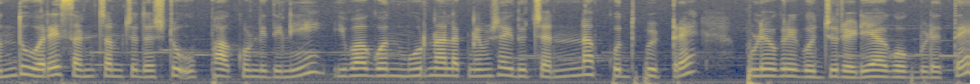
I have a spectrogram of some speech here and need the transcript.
ಒಂದೂವರೆ ಸಣ್ಣ ಚಮಚದಷ್ಟು ಉಪ್ಪು ಹಾಕ್ಕೊಂಡಿದ್ದೀನಿ ಇವಾಗ ಒಂದು ಮೂರ್ನಾಲ್ಕು ನಿಮಿಷ ಇದು ಚೆನ್ನಾಗಿ ಕುದ್ಬಿಟ್ರೆ ಪುಳಿಯೋಗರೆ ಗೊಜ್ಜು ರೆಡಿಯಾಗಿ ಹೋಗ್ಬಿಡುತ್ತೆ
